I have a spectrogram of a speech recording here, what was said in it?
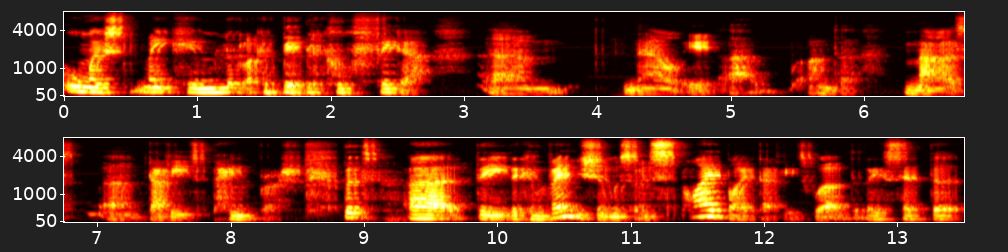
almost make him look like a biblical figure. Um, now it, uh, under Marat's um, David's paintbrush, but uh, the the convention was so inspired by David's work that they said that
